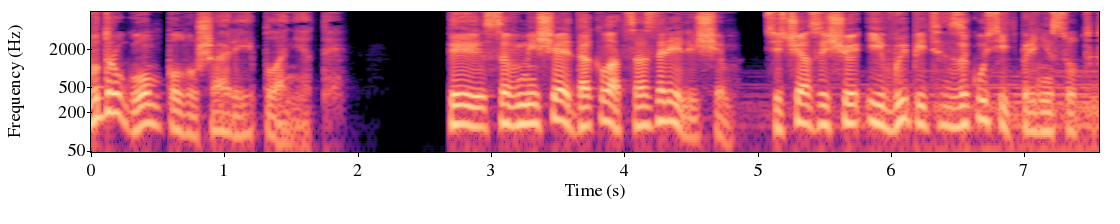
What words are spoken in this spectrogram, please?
в другом полушарии планеты. Ты совмещай доклад со зрелищем. Сейчас еще и выпить, закусить принесут.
